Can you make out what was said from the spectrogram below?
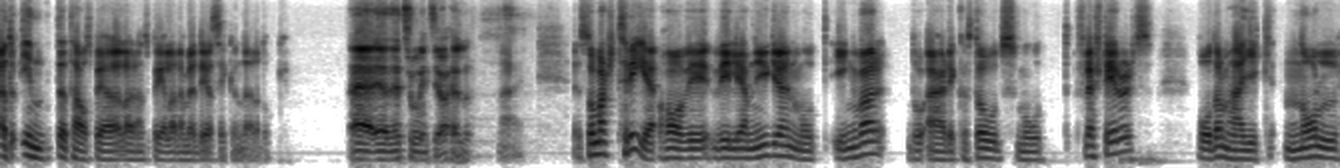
Att du inte Tau-spelaren spelade med det sekundära dock. Nej, det tror inte jag heller. Nej. Så match tre har vi William Nygren mot Ingvar. Då är det Custodes mot Flash Terrors. Båda de här gick 0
